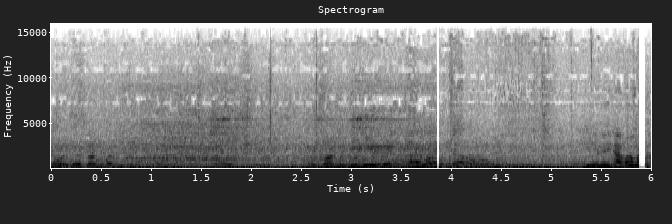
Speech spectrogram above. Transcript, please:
น่วยนะตอนมันมันมันเมื่อก่อนมันอยู่นี่เลยมีไหมครับ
